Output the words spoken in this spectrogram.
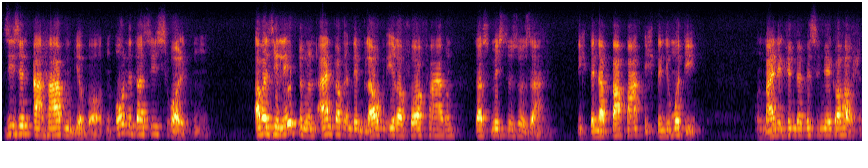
Sie sind erhaben geworden, ohne dass sie es wollten. Aber sie lebten nun einfach in dem Glauben ihrer Vorfahren, das müsste so sein. Ich bin der Papa, ich bin die Mutti. Und meine Kinder müssen mir gehorchen.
